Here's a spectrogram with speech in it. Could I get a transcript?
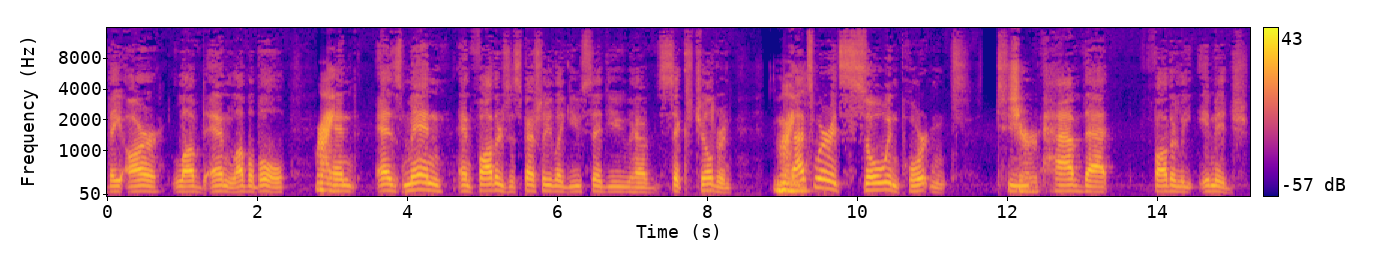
they are loved and lovable. Right. And as men and fathers, especially like you said, you have six children. Right. That's where it's so important to sure. have that fatherly image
